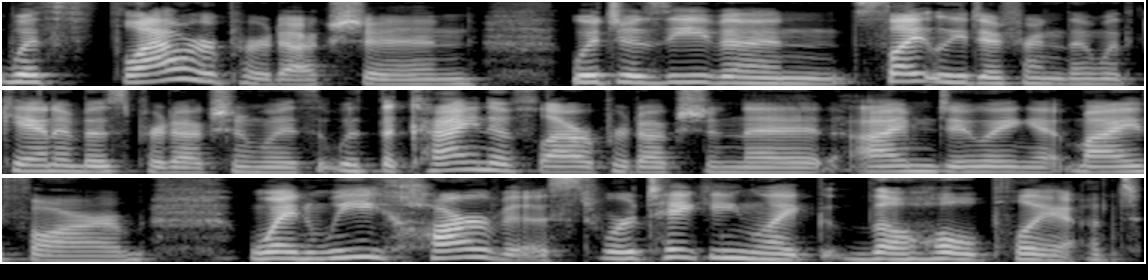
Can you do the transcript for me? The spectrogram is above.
with flower production, which is even slightly different than with cannabis production, with with the kind of flower production that I'm doing at my farm, when we harvest, we're taking like the whole plant.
